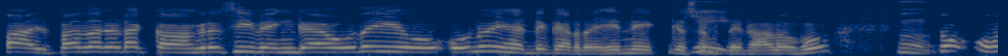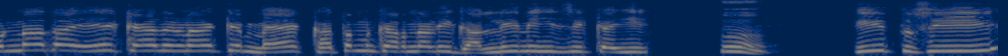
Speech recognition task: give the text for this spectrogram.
ਭਾਜਪਾ ਦਾ ਜਿਹੜਾ ਕਾਂਗਰਸੀ ਵਿੰਗ ਹੈ ਉਹਦਾ ਹੀ ਉਹ- ਉਹਨੂੰ ਹੀ ਹੈੱਡ ਕਰ ਰਹੇ ਨੇ ਇੱਕ ਕਿਸਮ। ਦੇ ਨਾਲ ਉਹ। ਤਾਂ ਉਹਨਾਂ ਦਾ ਇਹ ਕਹਿ ਦੇਣਾ ਕਿ ਮੈਂ ਖਤਮ ਕਰਨ ਵਾਲੀ ਗੱਲ ਹੀ ਨਹੀਂ ਸੀ ਕਹੀ। ਹੂੰ। ਕੀ ਤੁਸੀਂ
